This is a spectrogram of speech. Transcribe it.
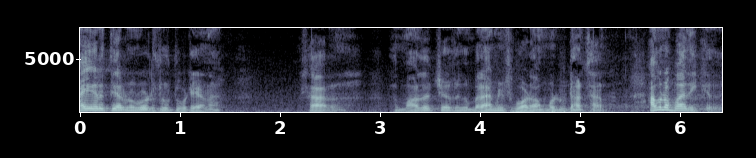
ஆயிரத்தி இரநூறு ஓட்டு தூத்து விட்டியாண்ணா சார் மதச்சேதங்க பிராமின்ஸ் போடாமல் போட்டுவிட்டான் சார். அவனை பாதிக்குது.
